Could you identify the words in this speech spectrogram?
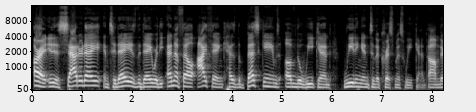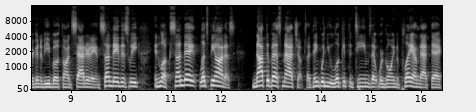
All right, it is Saturday, and today is the day where the NFL, I think, has the best games of the weekend leading into the Christmas weekend. Um, they're going to be both on Saturday and Sunday this week. And look, Sunday, let's be honest, not the best matchups. I think when you look at the teams that we're going to play on that day,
